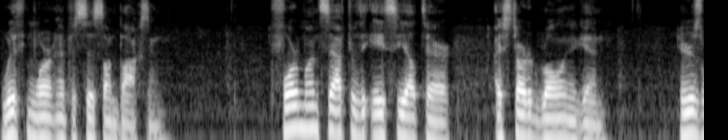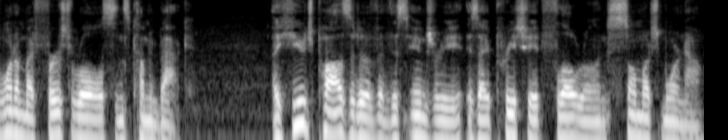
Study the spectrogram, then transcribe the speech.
with more emphasis on boxing. Four months after the ACL tear, I started rolling again. Here's one of my first rolls since coming back. A huge positive of this injury is I appreciate flow rolling so much more now.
